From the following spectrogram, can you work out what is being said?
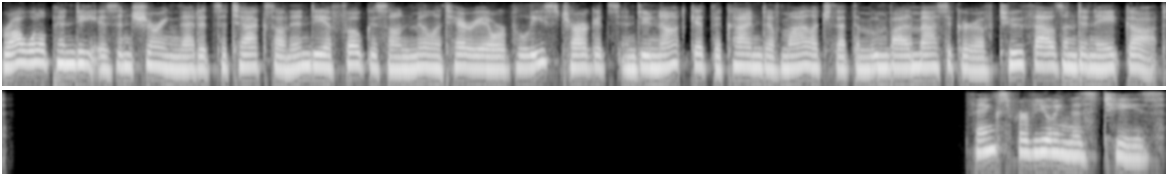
Rawalpindi is ensuring that its attacks on India focus on military or police targets and do not get the kind of mileage that the Mumbai massacre of 2008 got. Thanks for viewing this tease.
